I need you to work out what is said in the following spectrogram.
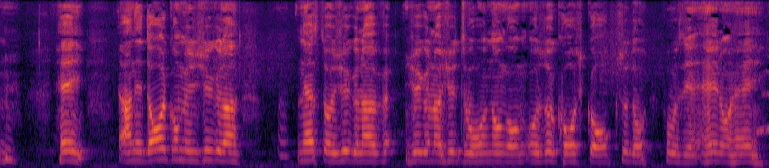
Mm. Hej. Annedal kommer 20, nästa år 20, 2022 någon gång och så Koska också då. Får vi se. Hej då, hej.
